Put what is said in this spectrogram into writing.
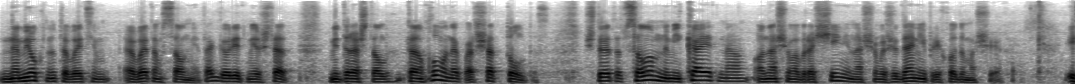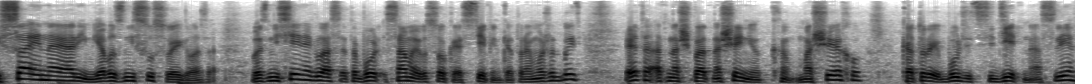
намекнуто в, этим, в этом псалме. Так говорит Миршат, Мидраш Танхума на Паршат Толдас, что этот псалом намекает нам о нашем обращении, нашем ожидании прихода Машеха. Исаи на Арим, я вознесу свои глаза. Вознесение глаз – это боль, самая высокая степень, которая может быть. Это отнош, по отношению к Машеху, который будет сидеть на осле,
